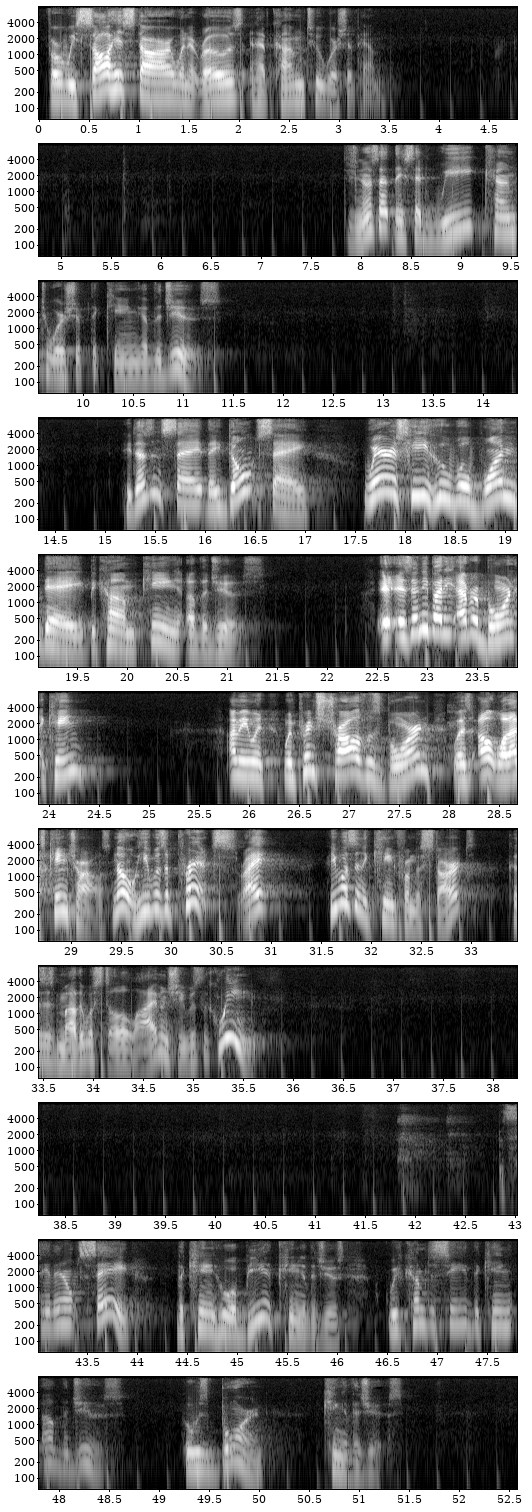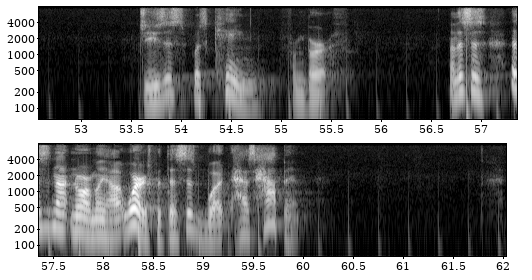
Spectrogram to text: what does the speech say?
For we saw his star when it rose and have come to worship him. Did you notice that? They said, We come to worship the king of the Jews. He doesn't say, they don't say, where is he who will one day become king of the Jews? Is anybody ever born a king? I mean, when, when Prince Charles was born, was, oh, well, that's King Charles. No, he was a prince, right? He wasn't a king from the start because his mother was still alive and she was the queen. See, they don't say the king who will be a king of the Jews. We've come to see the king of the Jews, who was born king of the Jews. Jesus was king from birth. Now this is this is not normally how it works, but this is what has happened.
